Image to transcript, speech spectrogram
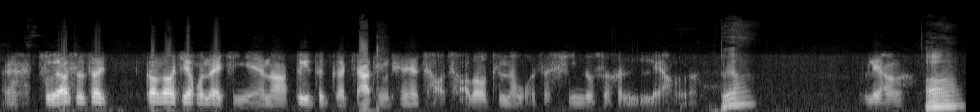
哎主要是在刚刚结婚那几年呢，对这个家庭天天吵，吵到真的我这心都是很凉了。对呀，凉啊！啊，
